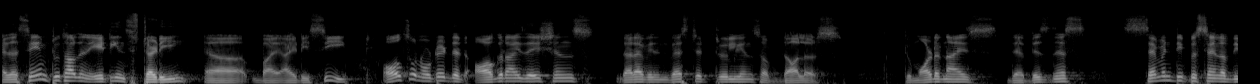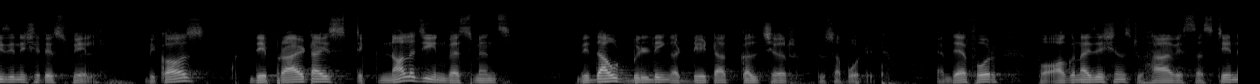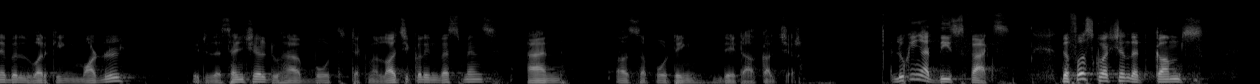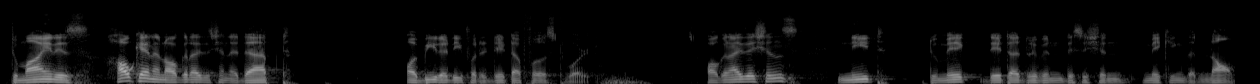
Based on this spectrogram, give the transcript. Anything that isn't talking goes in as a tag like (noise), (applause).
And the same 2018 study uh, by IDC also noted that organizations that have invested trillions of dollars to modernize their business, 70% of these initiatives fail because they prioritize technology investments without building a data culture to support it. And therefore, for organizations to have a sustainable working model, it is essential to have both technological investments and a supporting data culture. Looking at these facts, the first question that comes to mind is how can an organization adapt or be ready for a data first world? Organizations need to make data driven decision making the norm.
